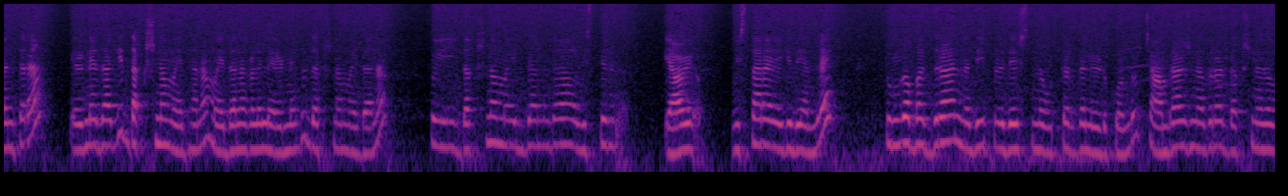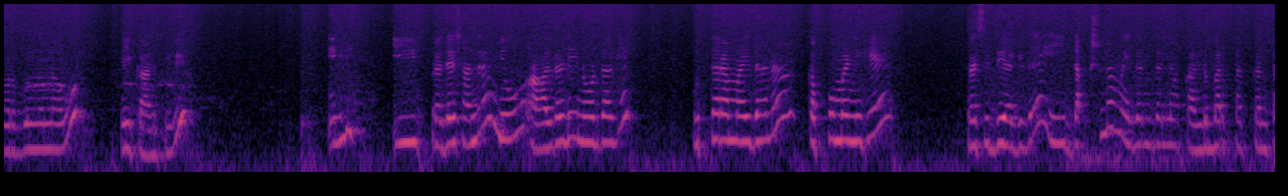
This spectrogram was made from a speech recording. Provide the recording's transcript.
ನಂತರ ಎರಡನೇದಾಗಿ ದಕ್ಷಿಣ ಮೈದಾನ. ಮೈದಾನಗಳಲ್ಲಿ ಎರಡನೇದು ದಕ್ಷಿಣ ಮೈದಾನ. ಸೊ ಈ ದಕ್ಷಿಣ ಮೈದಾನದ ವಿಸ್ತೀರ್ಣ ಯಾವ ವಿಸ್ತಾರ ಹೇಗಿದೆ ಅಂದರೆ ತುಂಗಭದ್ರಾ ನದಿ ಪ್ರದೇಶದಿಂದ ಉತ್ತರದಲ್ಲಿ ಹಿಡ್ಕೊಂಡು ಚಾಮರಾಜನಗರ ದಕ್ಷಿಣದವರೆಗೂ ನಾವು ಇಲ್ಲಿ ಕಾಣ್ತೀವಿ. ಇಲ್ಲಿ ಈ ಪ್ರದೇಶ ಅಂದರೆ ನೀವು ಆಲ್ರೆಡಿ ನೋಡಿದಾಗೆ ಉತ್ತರ ಮೈದಾನ, ಕಪ್ಪು ಮಣ್ಣಿಗೆ ಪ್ರಸಿದ್ಧಿಯಾಗಿದ್ರೆ ಈ ದಕ್ಷಿಣ ಮೈದಾನದಲ್ಲಿ ನಾವು ಕಂಡು ಬರ್ತಕ್ಕಂಥ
